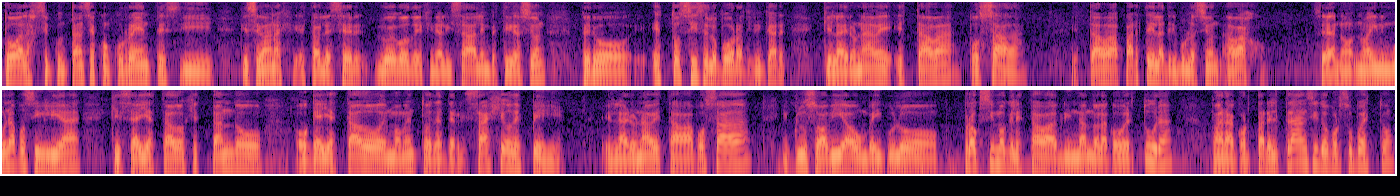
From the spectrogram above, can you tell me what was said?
todas las circunstancias concurrentes y que se van a establecer luego de finalizada la investigación, pero esto sí se lo puedo ratificar, que la aeronave estaba posada, estaba parte de la tripulación abajo. O sea, no, no hay ninguna posibilidad que se haya estado gestando o que haya estado en momento de aterrizaje o despegue. La aeronave estaba posada, incluso había un vehículo próximo que le estaba brindando la cobertura para cortar el tránsito, por supuesto.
